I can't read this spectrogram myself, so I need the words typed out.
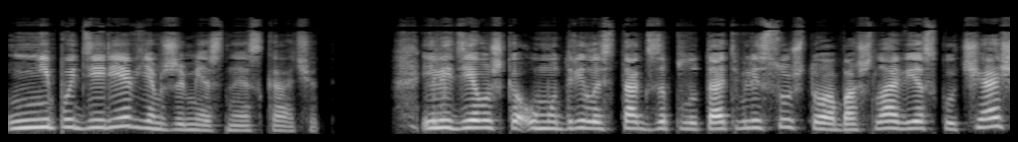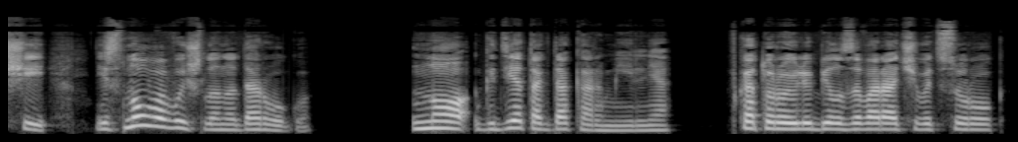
Не по деревьям же местные скачут. Или девушка умудрилась так заплутать в лесу, что обошла веску чащей и снова вышла на дорогу. Но где тогда кормильня, в которую любил заворачивать сурок?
